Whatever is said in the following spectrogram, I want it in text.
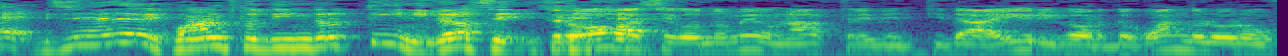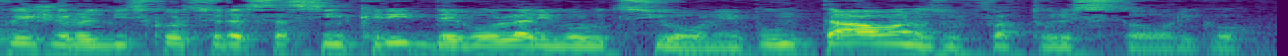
Eh, bisogna vedere quanto ti indrottini, però se... se- trova cioè- secondo me un'altra identità. Io ricordo quando loro fecero il discorso di Assassin's Creed con la rivoluzione, puntavano sul fattore storico.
